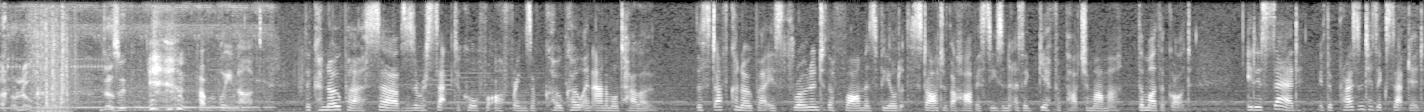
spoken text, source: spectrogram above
I don't know. Does it? Probably not. The canopa serves as a receptacle for offerings of cocoa and animal tallow. The stuffed canopa is thrown into the farmer's field at the start of the harvest season as a gift for Pachamama, the mother god. It is said, if the present is accepted,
